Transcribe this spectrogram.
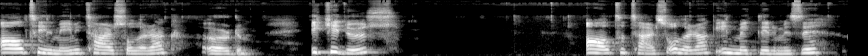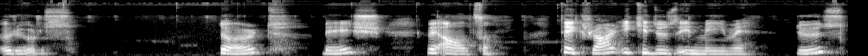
6 ilmeğimi ters olarak ördüm. 2 düz 6 ters olarak ilmeklerimizi örüyoruz. 4 5 ve 6. Tekrar 2 düz ilmeğimi düz,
